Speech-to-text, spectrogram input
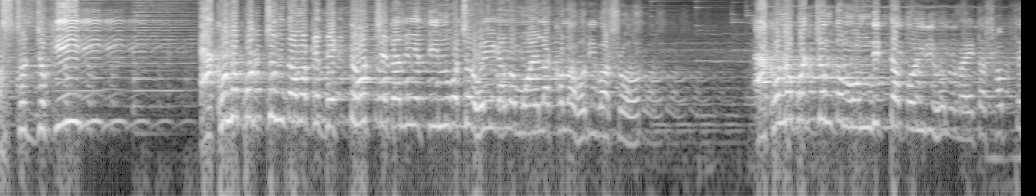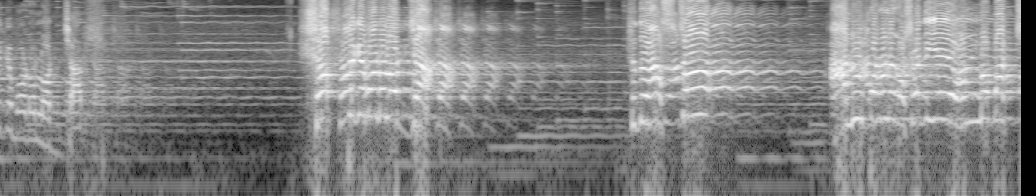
আশ্চর্য কি? এখনও পর্যন্ত আমাকে দেখতে হচ্ছে, এটা নিয়ে তিন বছর হয়ে গেল ময়লা খোলা হরিবাসর। এখনও পর্যন্ত মন্দিরটা তৈরি হলো না, এটা সব থেকে বড় লজ্জার। সব থেকে বড় লজ্জা। শুধু আসছ আলু পটলে রসা দিয়ে অন্ন পাচ্ছ,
